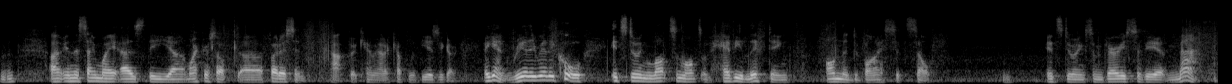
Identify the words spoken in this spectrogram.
Mm -hmm. uh, in the same way as the uh, Microsoft uh, PhotoSynth app that came out a couple of years ago. Again, really, really cool. It's doing lots and lots of heavy lifting on the device itself. It's doing some very severe math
